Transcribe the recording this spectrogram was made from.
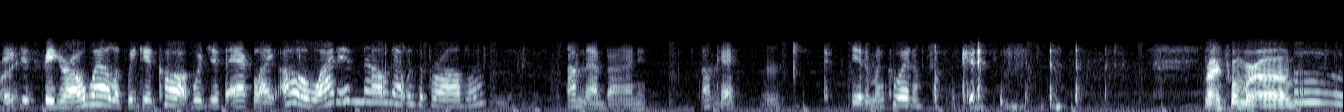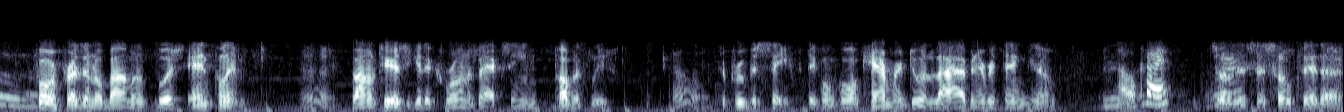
Right. They just figure, oh well, if we get caught, we'll just act like, oh, I didn't know that was a problem. I'm not buying it. Okay, Mm. hit 'em and quit 'em. Okay. Right, former um, former President Obama, Bush, and Clinton Mm. volunteers to get a corona vaccine publicly Oh. to prove it's safe. They're gonna go on camera and do it live and everything, you know. Mm. Okay. So let's just hope that uh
